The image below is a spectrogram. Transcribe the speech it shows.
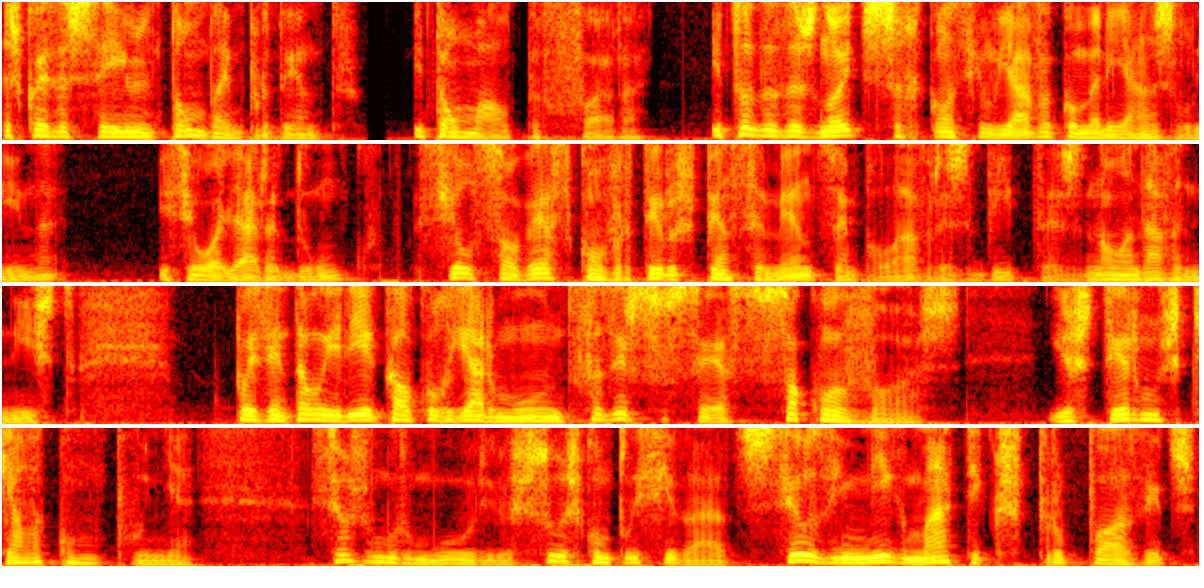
As coisas saíam-lhe tão bem por dentro e tão mal por fora. E todas as noites se reconciliava com Maria Angelina e seu olhar adunco. Se ele soubesse converter os pensamentos em palavras ditas, não andava nisto, pois então iria calcorrear o mundo, fazer sucesso só com a voz e os termos que ela compunha, seus murmúrios, suas cumplicidades, seus enigmáticos propósitos.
